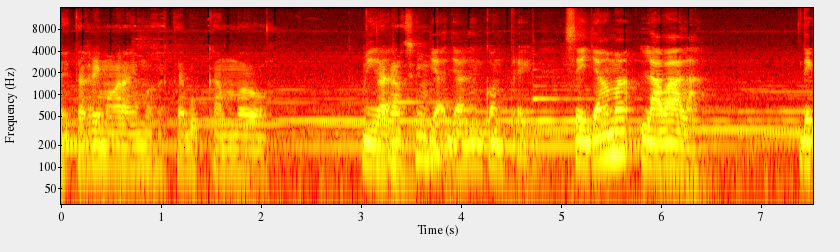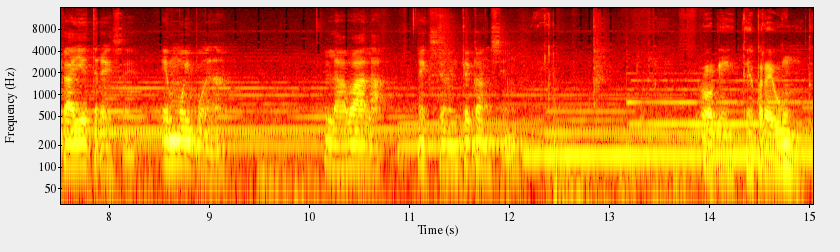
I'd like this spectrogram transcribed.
Esta rima ahora mismo se está buscando Mira, La canción. Ya, ya la encontré. Se llama La Bala, de Calle 13. Es muy buena. La Bala, excelente canción. Ok, te pregunto.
